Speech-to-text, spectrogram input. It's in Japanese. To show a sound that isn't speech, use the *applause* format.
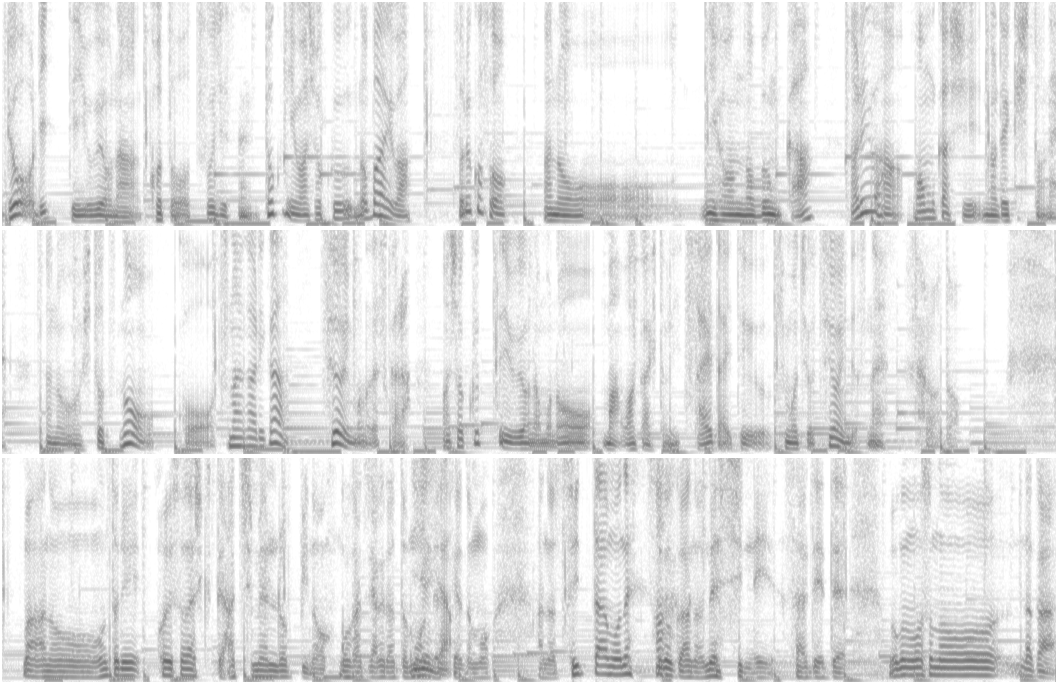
料理っていうようなことを通じてね特に和食の場合はそれこそあの日本の文化あるいは大昔の歴史とねあの一つのこうつながりが強いものですから和食っていうようなものを、まあ、若い人に伝えたいという気持ちが強いんですね。なるほどまああの本当にお忙しくて八面六臂のご活躍だと思うんですけれどもあのツイッターもねすごくあの熱心にされていて僕もそのなんか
